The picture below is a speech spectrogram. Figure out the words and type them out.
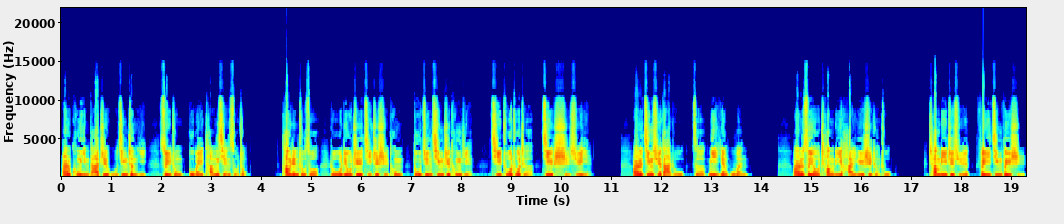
而孔颖达之五经正义，最终不为唐贤所重。唐人著作如刘知几之史通，杜君清之通典，其灼灼者皆史学也。而经学大儒，则灭焉无闻。而遂有昌黎韩愈士者诸，昌黎之学非经非史，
